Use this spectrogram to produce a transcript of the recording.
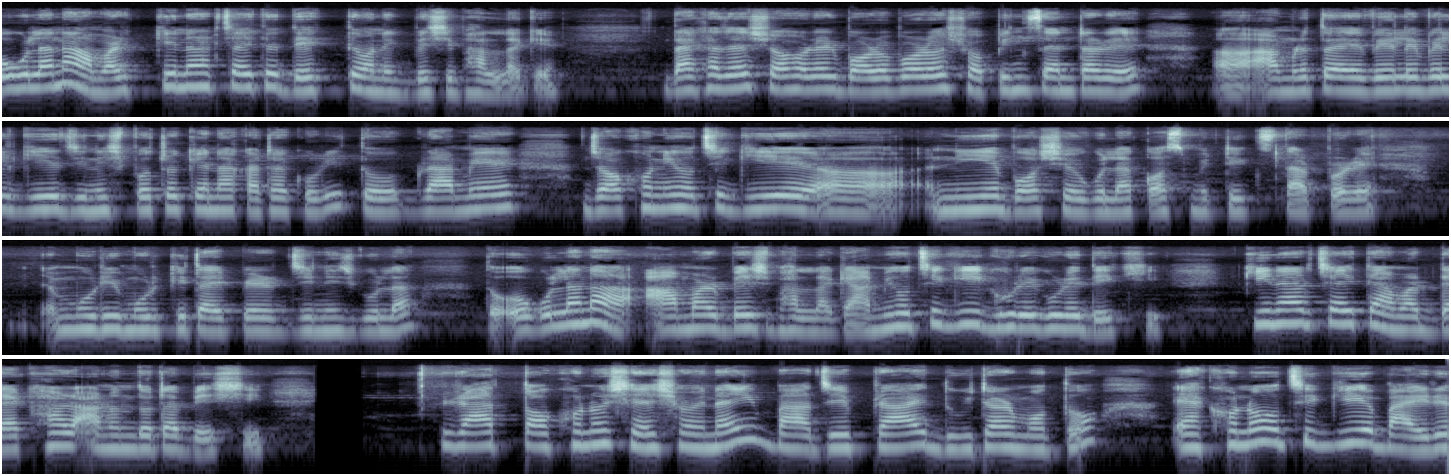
ওগুলা না আমার কেনার চাইতে দেখতে অনেক বেশি ভালো লাগে। দেখা যায় শহরের বড় বড় শপিং সেন্টারে আমরা তো অ্যাভেলেবেল গিয়ে জিনিসপত্র কেনাকাটা করি। তো গ্রামে যখনই হচ্ছে গিয়ে নিয়ে বসে ওগুলা কসমেটিক্স তারপরে মুড়ি, মুরকি টাইপের জিনিসগুলা তো ওগুলো না আমার বেশ ভালো লাগে। আমি হচ্ছে গিয়ে ঘুরে ঘুরে দেখি। কেনার চাইতে আমার দেখার আনন্দটা বেশি। রাত তখনও শেষ হয় নাই, বাজে প্রায় দুইটার মতো। এখনও হচ্ছে গিয়ে বাইরে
